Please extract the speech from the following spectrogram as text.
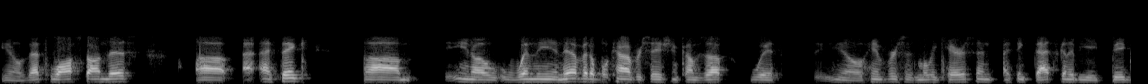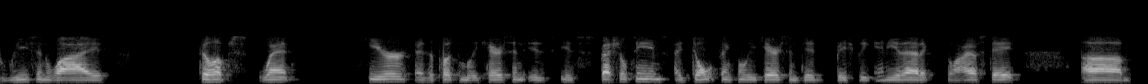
you know that's lost on this. Uh, I, I think um, you know, when the inevitable conversation comes up with, you know, him versus Malik Harrison, I think that's going to be a big reason why Phillips went here as opposed to Malik Harrison is is special teams. I don't think Malik Harrison did basically any of that at Ohio State. Um,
